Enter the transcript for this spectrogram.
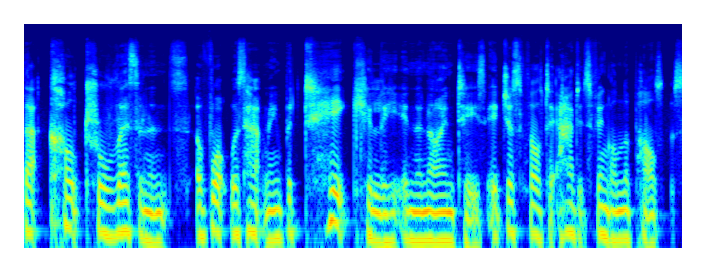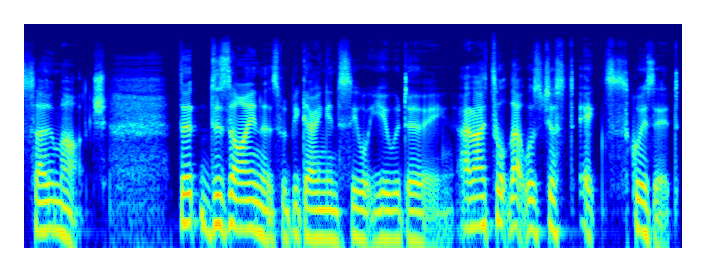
that cultural resonance of what was happening, particularly in the 90s. It just felt it had its finger on the pulse so much that designers would be going in to see what you were doing. And I thought that was just exquisite.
